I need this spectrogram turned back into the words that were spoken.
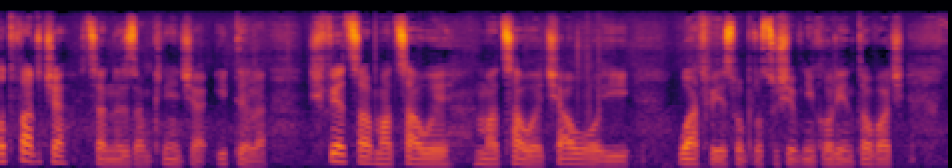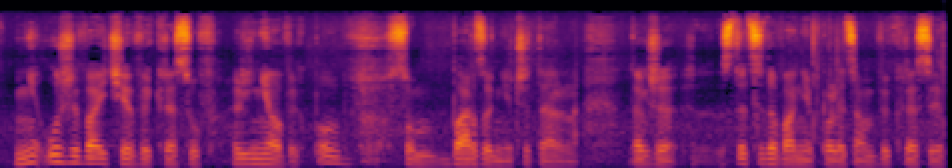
otwarcia, cenę zamknięcia i tyle. Świeca ma, cały, ma całe ciało i łatwiej jest po prostu się w nich orientować. Nie używajcie wykresów liniowych, bo są bardzo nieczytelne. Także zdecydowanie polecam wykresy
